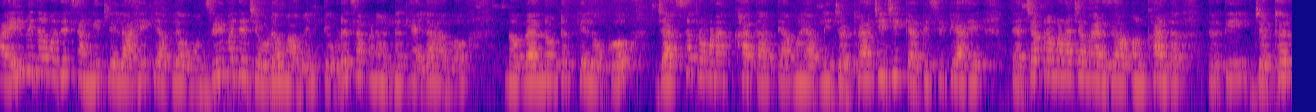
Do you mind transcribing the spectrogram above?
आयुर्वेदामध्ये सांगितलेलं आहे की आपल्या ओंजळीमध्ये जेवढं मावेल तेवढंच आपण अन्न घ्यायला हवं. नव्याण्णव टक्के लोक जास्त प्रमाणात खातात. त्यामुळे आपली जठराची जी कॅपॅसिटी आहे त्याच्या प्रमाणाच्या बाहेर जर आपण खाल्लं तर ती जठर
